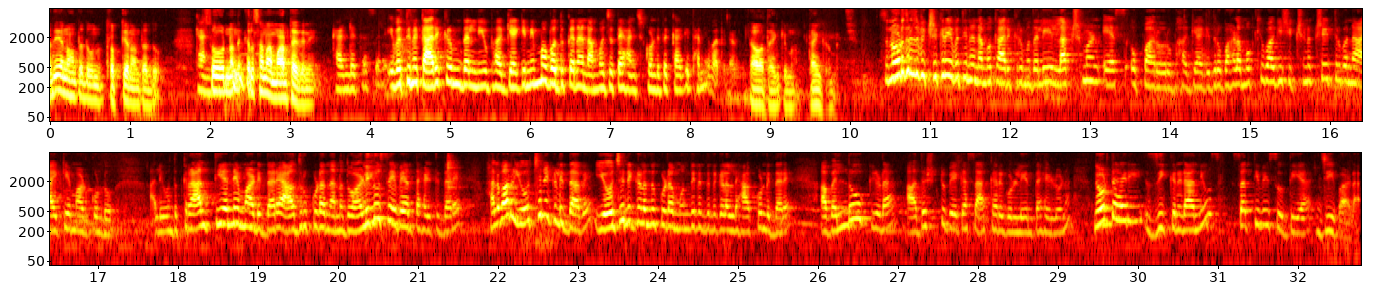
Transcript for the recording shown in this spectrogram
ಅದೇ ಅನ್ನೋಂಥದ್ದು ಒಂದು ತೃಪ್ತಿ ಅನ್ನೋಂಥದ್ದು ಸೊ ನನ್ನ ಕೆಲಸ ನಾನು ಮಾಡ್ತಾ ಇದ್ದೀನಿ. ಖಂಡಿತ ಸರ್. ಇವತ್ತಿನ ಕಾರ್ಯಕ್ರಮದಲ್ಲಿ ನೀವು ಭಾಗಿಯಾಗಿ ನಿಮ್ಮ ಬದುಕನ್ನ ನಮ್ಮ ಜೊತೆ ಹಂಚಿಕೊಂಡಿದ್ದಕ್ಕಾಗಿ ಧನ್ಯವಾದಗಳು. ಯಾವ thank you ma'am thank you much so ನೋಡಿದ್ರೆ ವೀಕ್ಷಕರೇ, ಇವತ್ತಿನ ನಮ್ಮ ಕಾರ್ಯಕ್ರಮದಲ್ಲಿ ಲಕ್ಷ್ಮಣ್ ಎಸ್ ಉಪ್ಪಾರ್ ಅವರು ಭಾಗಿಯಾಗಿದ್ದರು ಬಹಳ ಮುಖ್ಯವಾಗಿ ಶಿಕ್ಷಣ ಕ್ಷೇತ್ರವನ್ನು ಆಯ್ಕೆ ಮಾಡಿಕೊಂಡು ಅಲ್ಲಿ ಒಂದು ಕ್ರಾಂತಿಯನ್ನೇ ಮಾಡಿದ್ದಾರೆ. ಆದರೂ ಕೂಡ ನನ್ನದು ಅಳಿಲು ಸೇವೆ ಅಂತ ಹೇಳ್ತಿದ್ದಾರೆ. ಹಲವಾರು ಯೋಚನೆಗಳಿದ್ದಾವೆ. ಯೋಜನೆಗಳನ್ನು ಕೂಡ ಮುಂದಿನ ದಿನಗಳಲ್ಲಿ ಹಾಕ್ಕೊಂಡಿದ್ದಾರೆ ಅವೆಲ್ಲವೂ ಕೂಡ ಆದಷ್ಟು ಬೇಗ ಸಾಕಾರಗೊಳ್ಳಿ ಅಂತ ಹೇಳೋಣ. ನೋಡ್ತಾ ಇರಿ ಜಿ ಕನ್ನಡ ನ್ಯೂಸ್, ಸತ್ಯವೇ ಸುದ್ದಿಯ ಜೀವಾಳ.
